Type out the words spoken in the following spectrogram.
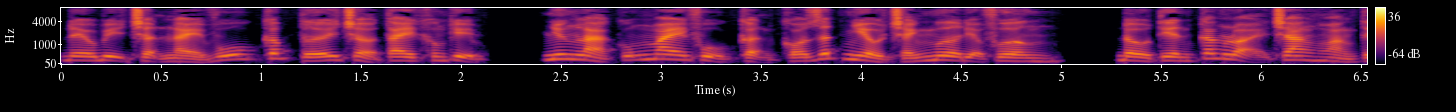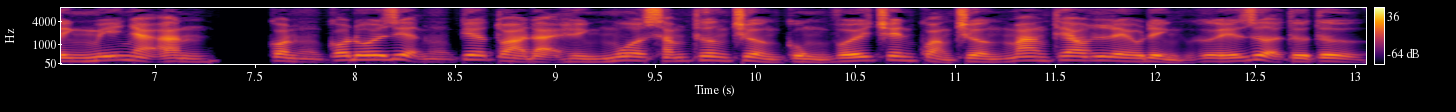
đều bị trận này vũ cấp tới trở tay không kịp, nhưng là cũng may phụ cận có rất nhiều tránh mưa địa phương. Đầu tiên các loại trang hoàng tinh mỹ nhà ăn, còn có đối diện kia tòa đại hình mua sắm thương trường cùng với trên quảng trường mang theo lều đỉnh ghế dựa từ từ,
